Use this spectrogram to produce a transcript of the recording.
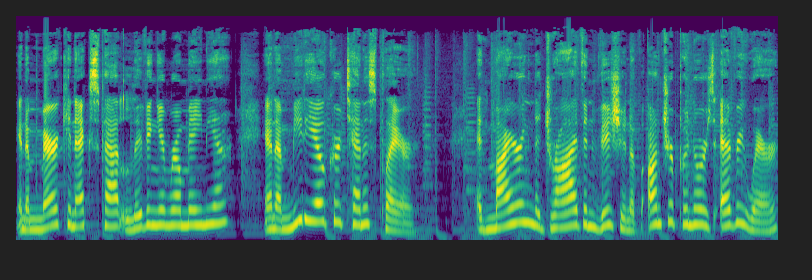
an American expat living in Romania, and a mediocre tennis player. Admiring the drive and vision of entrepreneurs everywhere,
